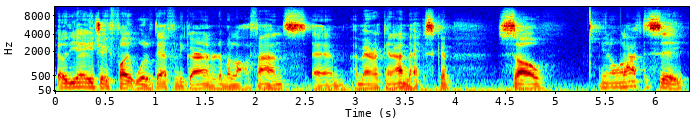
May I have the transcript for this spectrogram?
you know, the AJ fight would have definitely garnered him a lot of fans, um, American and Mexican. So, you know, we'll have to see.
